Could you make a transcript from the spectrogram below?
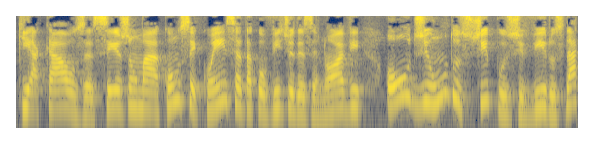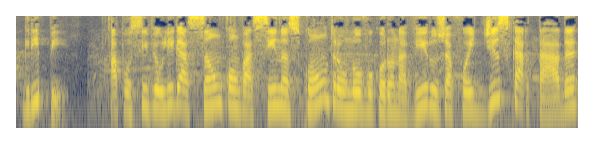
Que a causa seja uma consequência da Covid-19 ou de um dos tipos de vírus da gripe. A possível ligação com vacinas contra o novo coronavírus já foi descartada,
